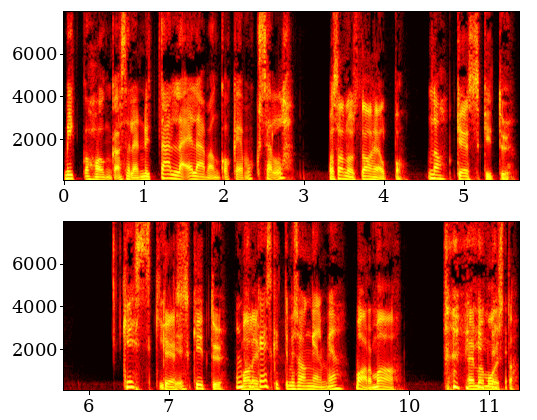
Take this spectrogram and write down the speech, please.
Mikko Honkaselle nyt tällä elämän kokemuksella? Mä sanoin, että tämä on helppo. No, Keskity. keskity. Keskity. Onko Mä olin, keskittymisongelmia? varmaan. En mä muista.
